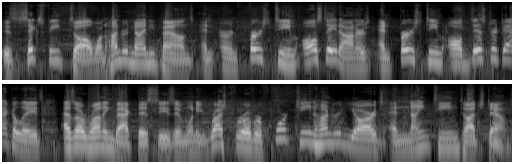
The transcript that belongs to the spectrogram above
is 6 feet tall, 190 pounds, and earned first team All State honors and first team All District accolades as a running back this season when he rushed for over 1,400 yards and 19 touchdowns.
